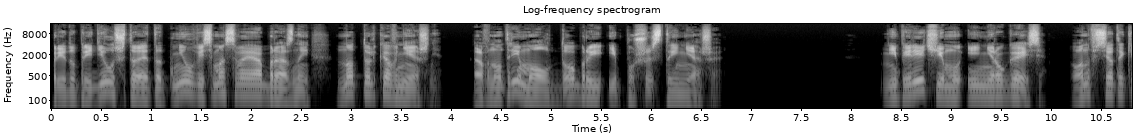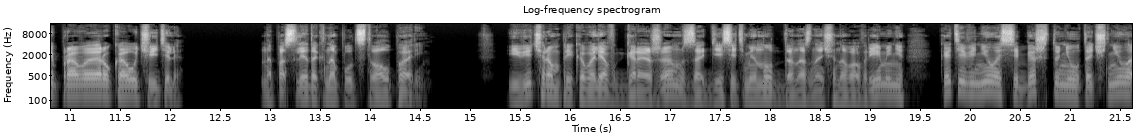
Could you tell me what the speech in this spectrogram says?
Предупредил, что этот Нил весьма своеобразный, но только внешне, а внутри, мол, добрый и пушистый няша. Не перечь ему и не ругайся, он все-таки правая рука учителя. Напоследок напутствовал парень и вечером, приковыляв к гаражам за 10 минут до назначенного времени, Катя винила себя, что не уточнила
